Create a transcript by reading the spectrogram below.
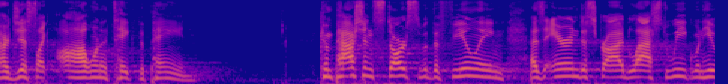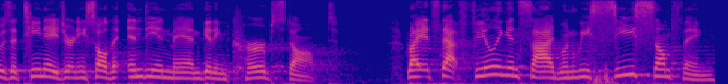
are just like, oh, I want to take the pain. Compassion starts with the feeling, as Aaron described last week when he was a teenager and he saw the Indian man getting curb stomped. Right? It's that feeling inside when we see something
